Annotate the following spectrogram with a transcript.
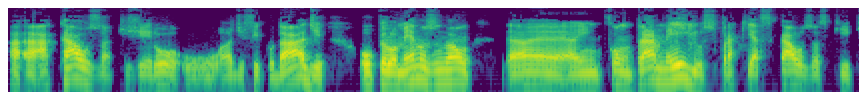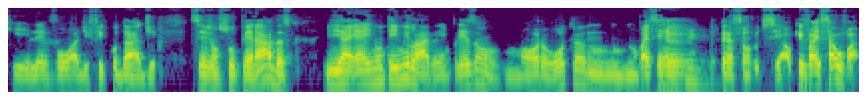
a, a causa que gerou a dificuldade, ou pelo menos não é, encontrar meios para que as causas que, que levou à dificuldade sejam superadas, e aí não tem milagre. A empresa, uma hora ou outra, não vai ser recuperação judicial que vai salvar.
